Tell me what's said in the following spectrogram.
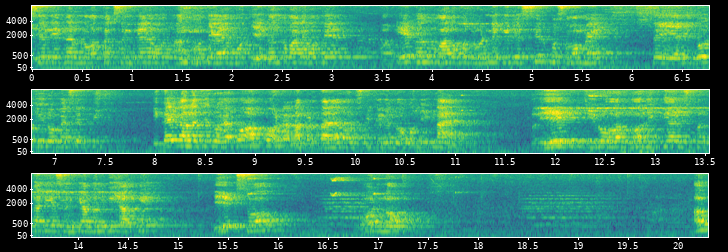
से लेकर नौ तक संख्या अंक होते हैं वो एक अंक वाले होते हैं। और एक अंक वालों को जोड़ने के लिए सिर्फ़ सौ में से, यानी दो ज़ीरो में सिर्फ़ इकाई वाला ज़ीरो है, वो आपको हटाना पड़ता है और उसकी जगह नौ को लिखना है। तो एक, ज़ीरो और नौ लिख दिया, इस प्रकार ये संख्या बन गई आपके। एक सौ और नौ। अब,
